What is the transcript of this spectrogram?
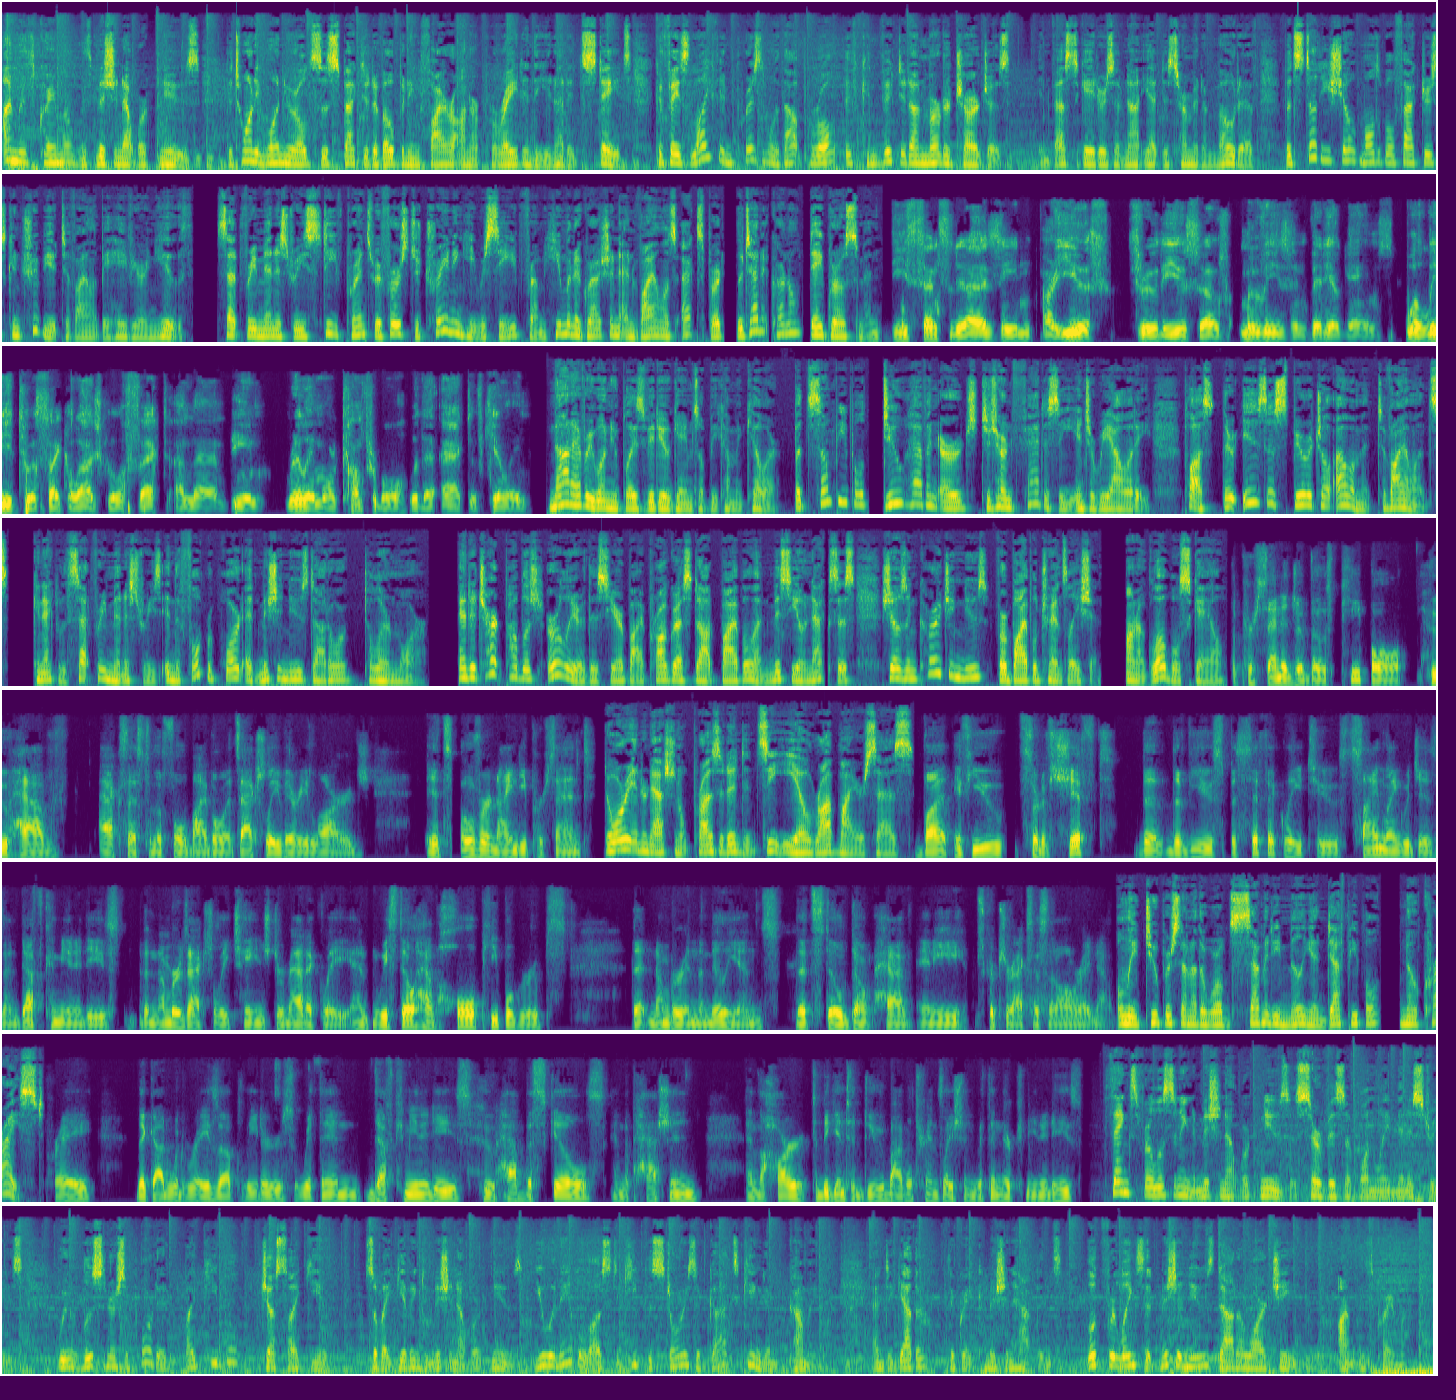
I'm Ruth Kramer with Mission Network News. The 21 year old suspected of opening fire on a parade in the United States could face life in prison without parole if convicted on murder charges. Investigators have not yet determined a motive, but studies show multiple factors contribute to violent behavior in youth. Set Free Ministries' Steve Prince refers to training he received from human aggression and violence expert Lieutenant Colonel Dave Grossman. Desensitizing our youth through the use of movies and video games will lead to a psychological effect on them being really more comfortable with the act of killing. Not everyone who plays video games will become a killer, but some people do have an urge to turn fantasy into reality. Plus, there is a spiritual element to violence. Connect with Set Free Ministries in the full report at missionnews.org to learn more. And a chart published earlier this year by Progress.Bible and Missio Nexus shows encouraging news for Bible translation. On a global scale, the percentage of those people who have access to the full Bible, it's actually very large. It's over 90%. Door International President and CEO Rob Meyer says. But if you sort of shift the, the view specifically to sign languages and deaf communities, the numbers actually change dramatically. And we still have whole people groups that number in the millions that still don't have any scripture access at all right now. Only 2% of the world's 70 million deaf people know Christ. Pray that God would raise up leaders within deaf communities who have the skills and the passion and the heart to begin to do Bible translation within their communities. Thanks for listening to Mission Network News, a service of One Way Ministries. We're listener supported by people just like you. So by giving to Mission Network News, you enable us to keep the stories of God's kingdom coming. And together, the Great Commission happens. Look for links at missionnews.org. I'm Ruth Kramer.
